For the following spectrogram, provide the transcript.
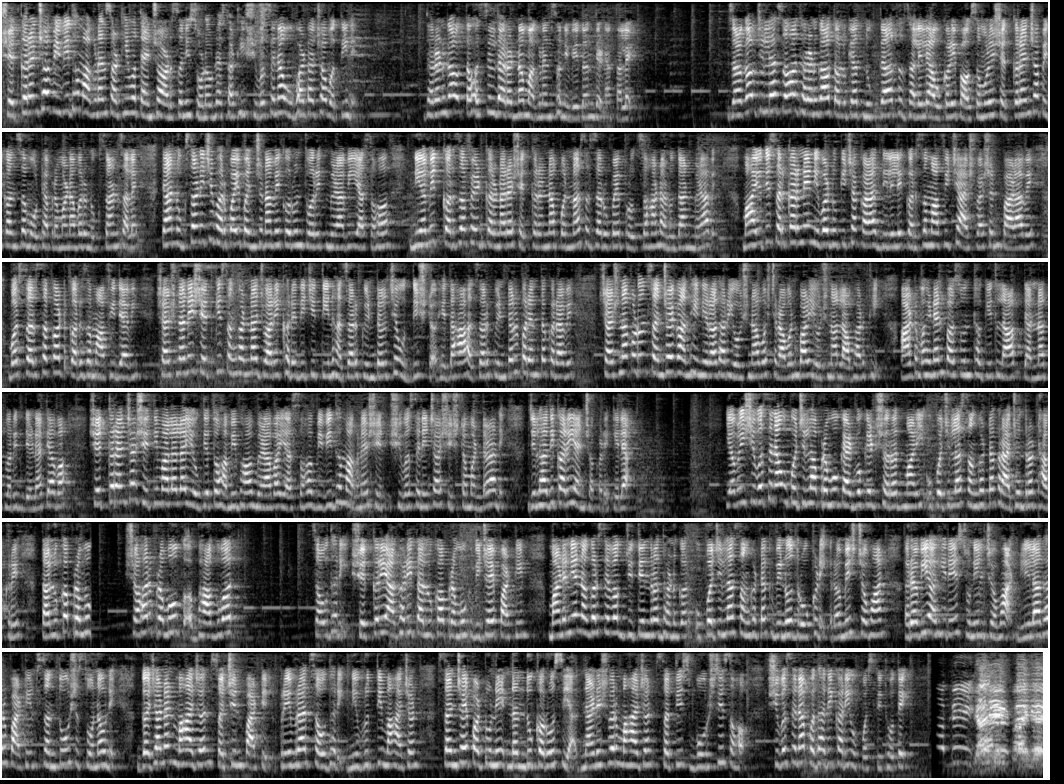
शेतकऱ्यांच्या विविध मागण्यांसाठी व त्यांच्या अडचणी सोडवण्यासाठी शिवसेना उभाटाच्या वतीने धरणगाव तहसीलदारांना मागण्यांचं निवेदन देण्यात आलंय. जळगाव जिल्ह्यासह धरणगाव तालुक्यात नुकत्याच झालेल्या अवकाळी पावसामुळे शेतकऱ्यांच्या पिकांचं मोठ्या प्रमाणावर नुकसान झालंय. त्या नुकसानीची भरपाई पंचनामे करून त्वरित मिळावी यासह नियमित कर्जफेड करणाऱ्या शेतकऱ्यांना पन्नास हजार रुपये प्रोत्साहन अनुदान मिळावे. महायुती सरकारने निवडणुकीच्या काळात दिलेले कर्जमाफीचे आश्वासन पाळावे व सरसकट कर्जमाफी द्यावी. शासनाने शेतकी संघांना ज्वारी खरेदीची तीन हजार क्विंटलचे उद्दिष्ट हे दहा हजार क्विंटल पर्यंत करावे. शासनाकडून संजय गांधी निराधार योजना व श्रावणबाळ योजना लाभार्थी आठ महिन्यांपासून थकीत लाभ त्यांना त्वरित देण्यात यावा. शेतकऱ्यांच्या शेतीमालाला योग्य तो हमीभाव मिळावा यासह विविध मागण्या शिवसेनेच्या शिष्टमंडळाने जिल्हाधिकारी यांच्याकडे केल्या. यावेळी शिवसेना उपजिल्हा प्रमुख अॅडव्होकेट शरद माळी उपजिल्हा संघटक राजेंद्र ठाकरे तालुका प्रमुख शहर प्रमुख भागवत चौधरी शेतकरी आघाडी तालुका प्रमुख विजय पाटील माननीय नगरसेवक जितेंद्र धनगर उपजिल्हा संघटक विनोद रोकडे रमेश चव्हाण रवी अहिरे सुनील चव्हाण लीलाधर पाटील संतोष सोनवणे गजानन महाजन सचिन पाटील प्रेमराज चौधरी निवृत्ती महाजन संजय पटुने नंदू करोसिया ज्ञानेश्वर महाजन सतीश बोरशीसह शिवसेना पदाधिकारी उपस्थित होते माफी झालीच पाहिजे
